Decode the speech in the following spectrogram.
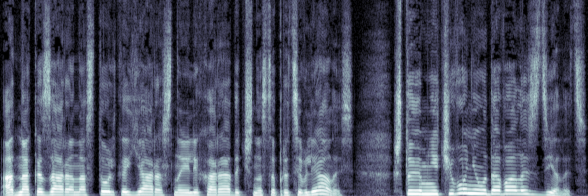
Однако Зара настолько яростно и лихорадочно сопротивлялась, что им ничего не удавалось сделать.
